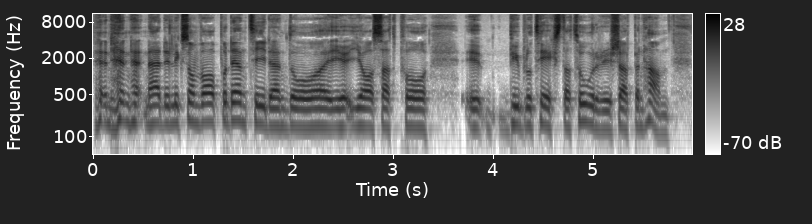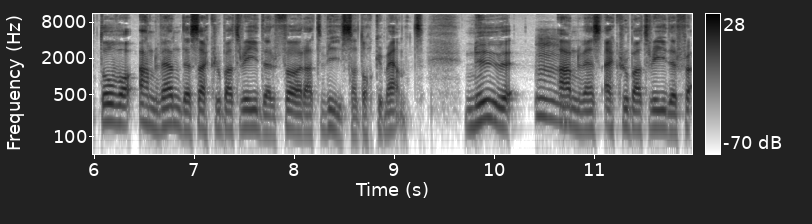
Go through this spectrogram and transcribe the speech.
när det liksom var på den tiden då jag satt på eh, biblioteksdatorer i Köpenhamn, då var, användes Acrobat Reader för att visa dokument. Nu mm. används Acrobat Reader för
